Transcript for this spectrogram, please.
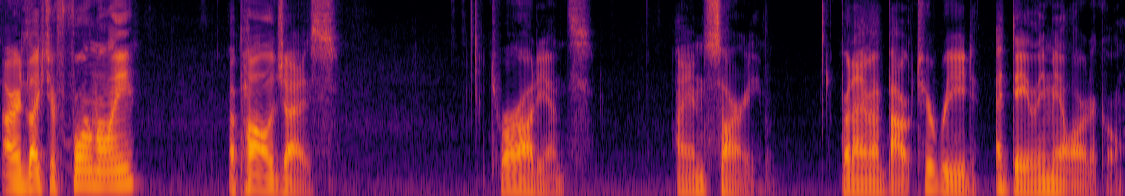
I would like to formally apologize to our audience. I am sorry, but I'm about to read a Daily Mail article.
